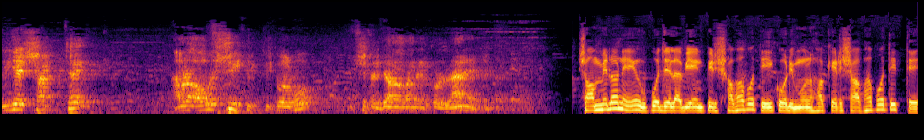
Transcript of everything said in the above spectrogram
নিজের স্বার্থে আমরা অবশ্যই চুক্তি করব, সেটা জনগণের কল্যাণের জন্য। সম্মেলনে উপজেলা বিএনপির সভাপতি করিমুল হকের সভাপতিত্বে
